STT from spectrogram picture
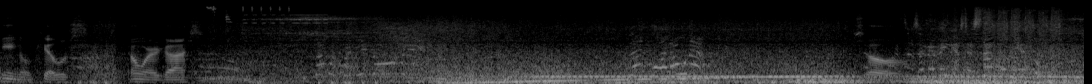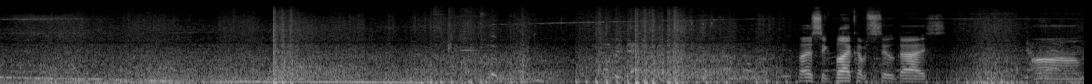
he ain't gonna kill us. Don't worry, guys. So Classic Black Ops 2, guys. Um,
